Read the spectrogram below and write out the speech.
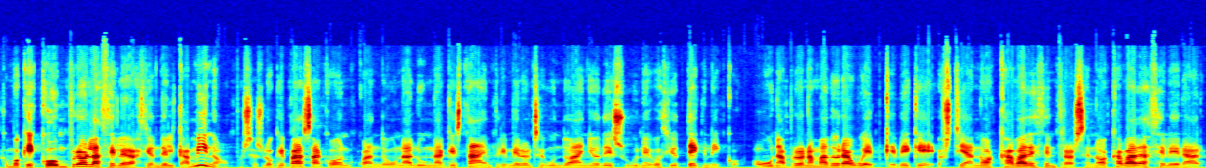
como que compro la aceleración del camino. Pues es lo que pasa con cuando una alumna que está en primero o en segundo año de su negocio técnico o una programadora web que ve que, hostia, no acaba de centrarse, no acaba de acelerar,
